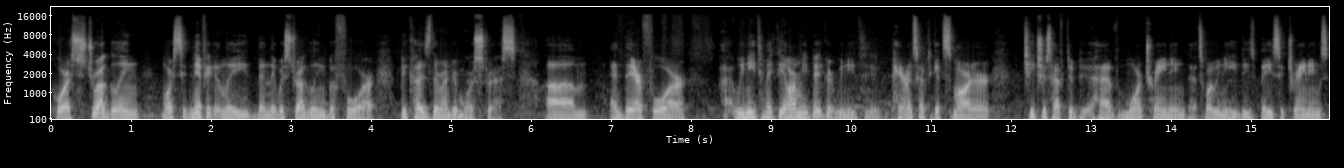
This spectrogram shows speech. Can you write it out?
who are struggling more significantly than they were struggling before because they're under more stress. Um, and therefore, uh, we need to make the army bigger. We need to, parents have to get smarter teachers have to have more training. That's why we need these basic trainings.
